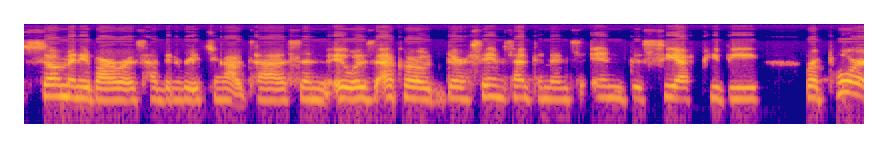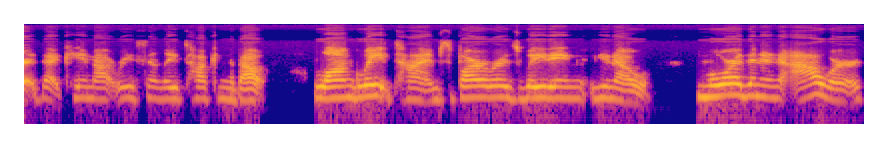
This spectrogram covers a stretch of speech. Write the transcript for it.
so many borrowers have been reaching out to us, and it was echoed their same sentiments in the CFPB report that came out recently talking about long wait times, borrowers waiting, you know, more than an hour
